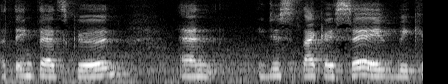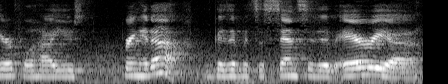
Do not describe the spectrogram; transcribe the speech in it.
I think that's good. And you just, like I say, be careful how you bring it up. Because if it's a sensitive area,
